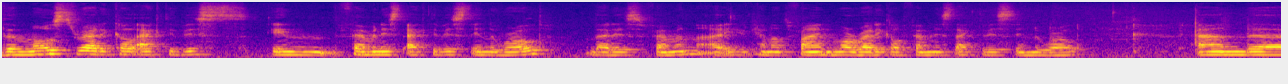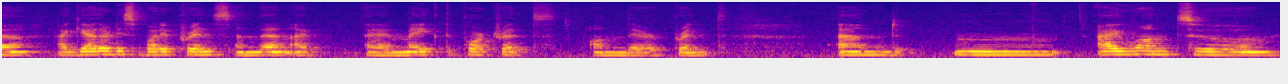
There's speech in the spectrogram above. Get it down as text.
the most radical activists in feminist activists in the world. That is Femen. you cannot find more radical feminist activists in the world. And uh, I gather these body prints, and then I uh, make the portrait on their print. And um, I want to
